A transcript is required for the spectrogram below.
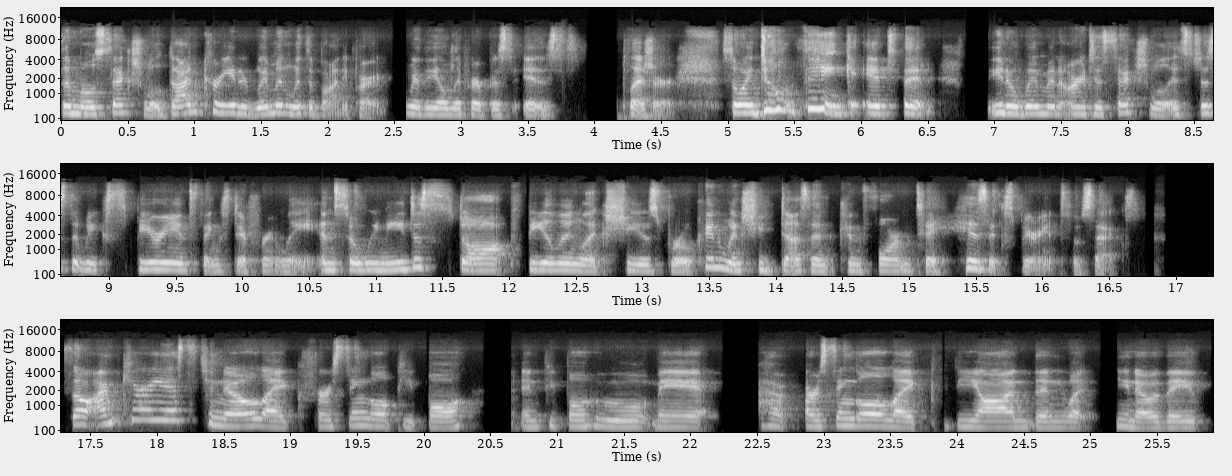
the most sexual? God created women with a body part where the only purpose is pleasure. So i don't think it's that you know women aren't as sexual. It's just that we experience things differently. And so we need to stop feeling like she is broken when she doesn't conform to his experience of sex. So i'm curious to know like for single people and people who may have, are single like beyond than what you know they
